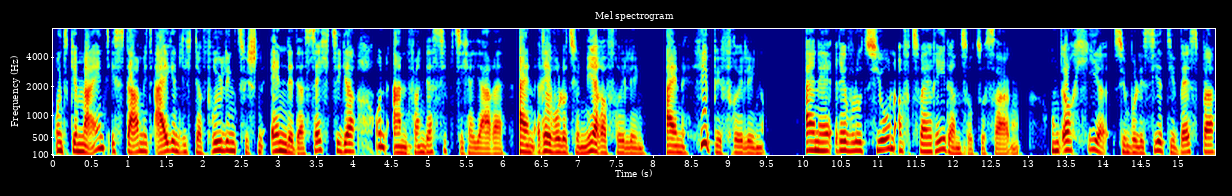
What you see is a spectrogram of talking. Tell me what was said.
Und gemeint ist damit eigentlich der Frühling zwischen Ende der 60er und Anfang der 70er Jahre. Ein revolutionärer Frühling. Ein Hippie-Frühling. Eine Revolution auf zwei Rädern sozusagen. Und auch hier symbolisiert die Vespa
